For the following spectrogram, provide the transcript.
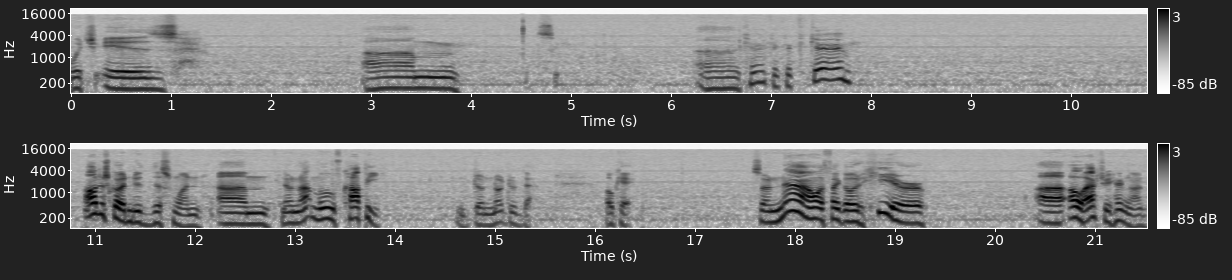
which is um, let's see. Okay, okay, okay, okay. I'll just go ahead and do this one. Um, no, not move. Copy. Don't not do that. Okay. So now, if I go here, uh, oh, actually, hang on.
